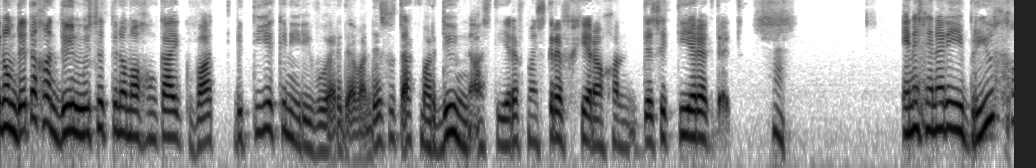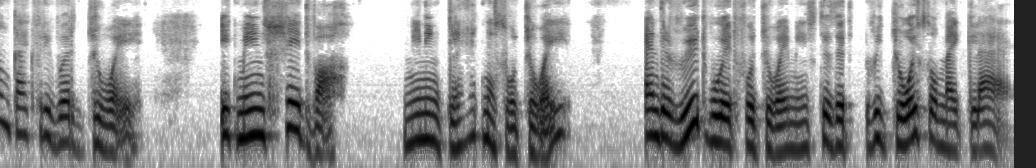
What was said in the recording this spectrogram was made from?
En om dit te gaan doen, moes ek toe nou maar gaan kyk wat beteken hierdie woorde want dis wat ek maar doen as die Here vir my skrif gee dan gaan dissekteer ek dit. Hm. En as jy na die Hebreëus gaan kyk vir die woord joy, it means shedwa, meaning gladness or joy. And the root word for joy means to that rejoice or make glad.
